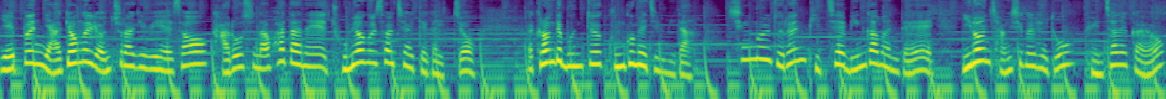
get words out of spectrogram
예쁜 야경을 연출하기 위해서 가로수나 화단에 조명을 설치할 때가 있죠. 그런데 문득 궁금해집니다. 식물들은 빛에 민감한데 이런 장식을 해도 괜찮을까요?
